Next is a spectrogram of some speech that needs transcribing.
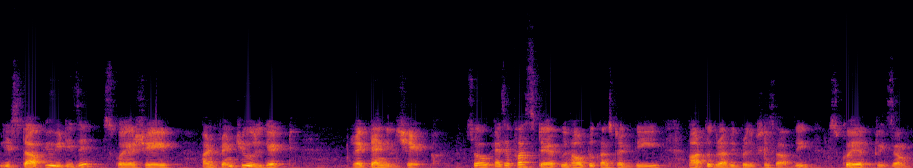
its top view it is a square shape and front view will get rectangle shape. So as a first step we have to construct the orthographic projections of the square prism.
